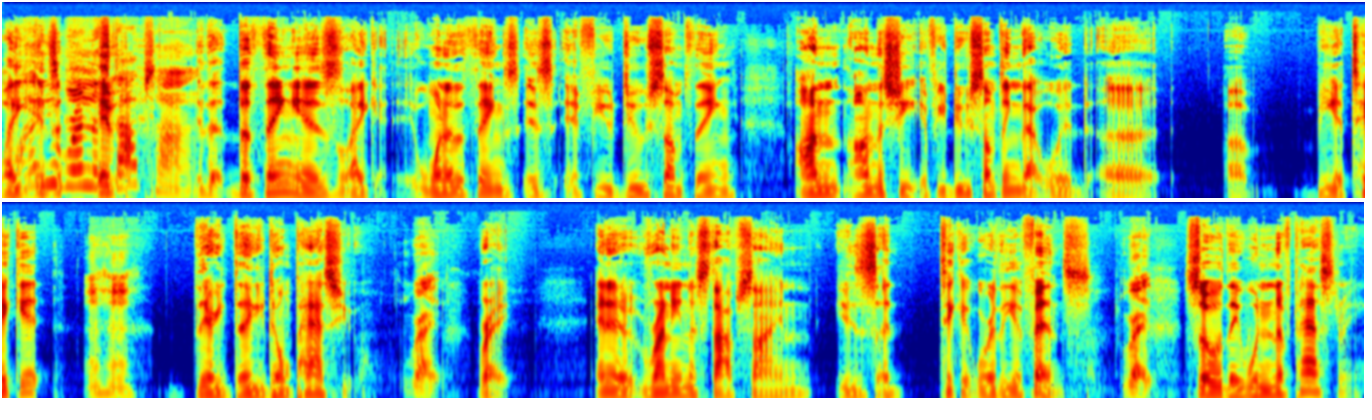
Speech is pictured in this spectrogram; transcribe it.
Like Why it's you run the if- stop sign? the the thing is like one of the things is if you do something on on the sheet if you do something that would uh uh be a ticket mm-hmm. they they don't pass you Right. right and uh, running a stop sign is a ticket worthy offense Right. so they wouldn't have passed me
